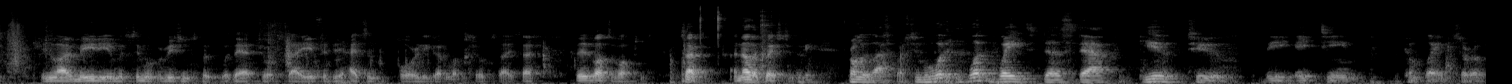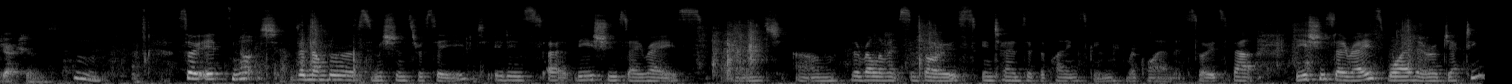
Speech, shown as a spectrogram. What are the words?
in low medium with similar provisions but without short stay if it hasn't already got a lot of short stay. So there's lots of options. So another question. Okay, probably the last question, but what, what weight does staff give to the eighteen complaints or objections? Hmm. So it's not the number of submissions received, it is uh, the issues they raise and um, the relevance of those in terms of the planning scheme requirements. So it's about the issues they raise, why they're objecting,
